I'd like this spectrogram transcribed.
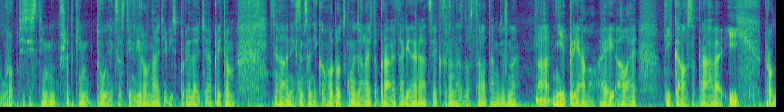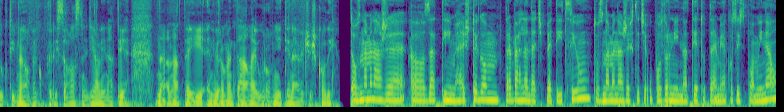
urobte si s tým všetkým tu, nech sa s tým vyrovnajte, vysporiadajte a pritom nechcem sa nikoho dotknúť, ale je to práve tá generácia, ktorá nás dostala tam, kde sme. A nie priamo, hej, ale týkalo sa práve ich produktívneho veku, kedy sa vlastne diali na, tie, na, na tej environmentálnej úrovni tie najväčšie škody. To znamená, že e, za tým hashtagom treba hľadať petíciu, to znamená, že chcete upozorniť na tieto témy, ako si spomínal.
